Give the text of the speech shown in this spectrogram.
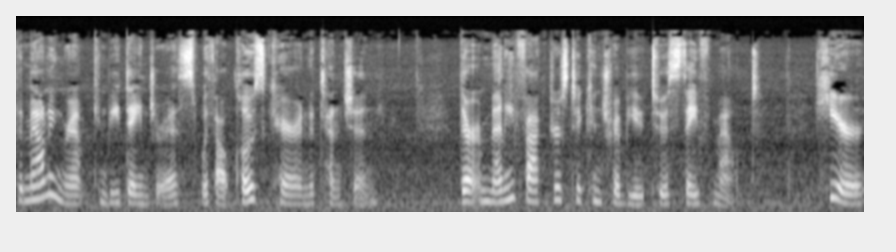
The mounting ramp can be dangerous without close care and attention. There are many factors to contribute to a safe mount. Here,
